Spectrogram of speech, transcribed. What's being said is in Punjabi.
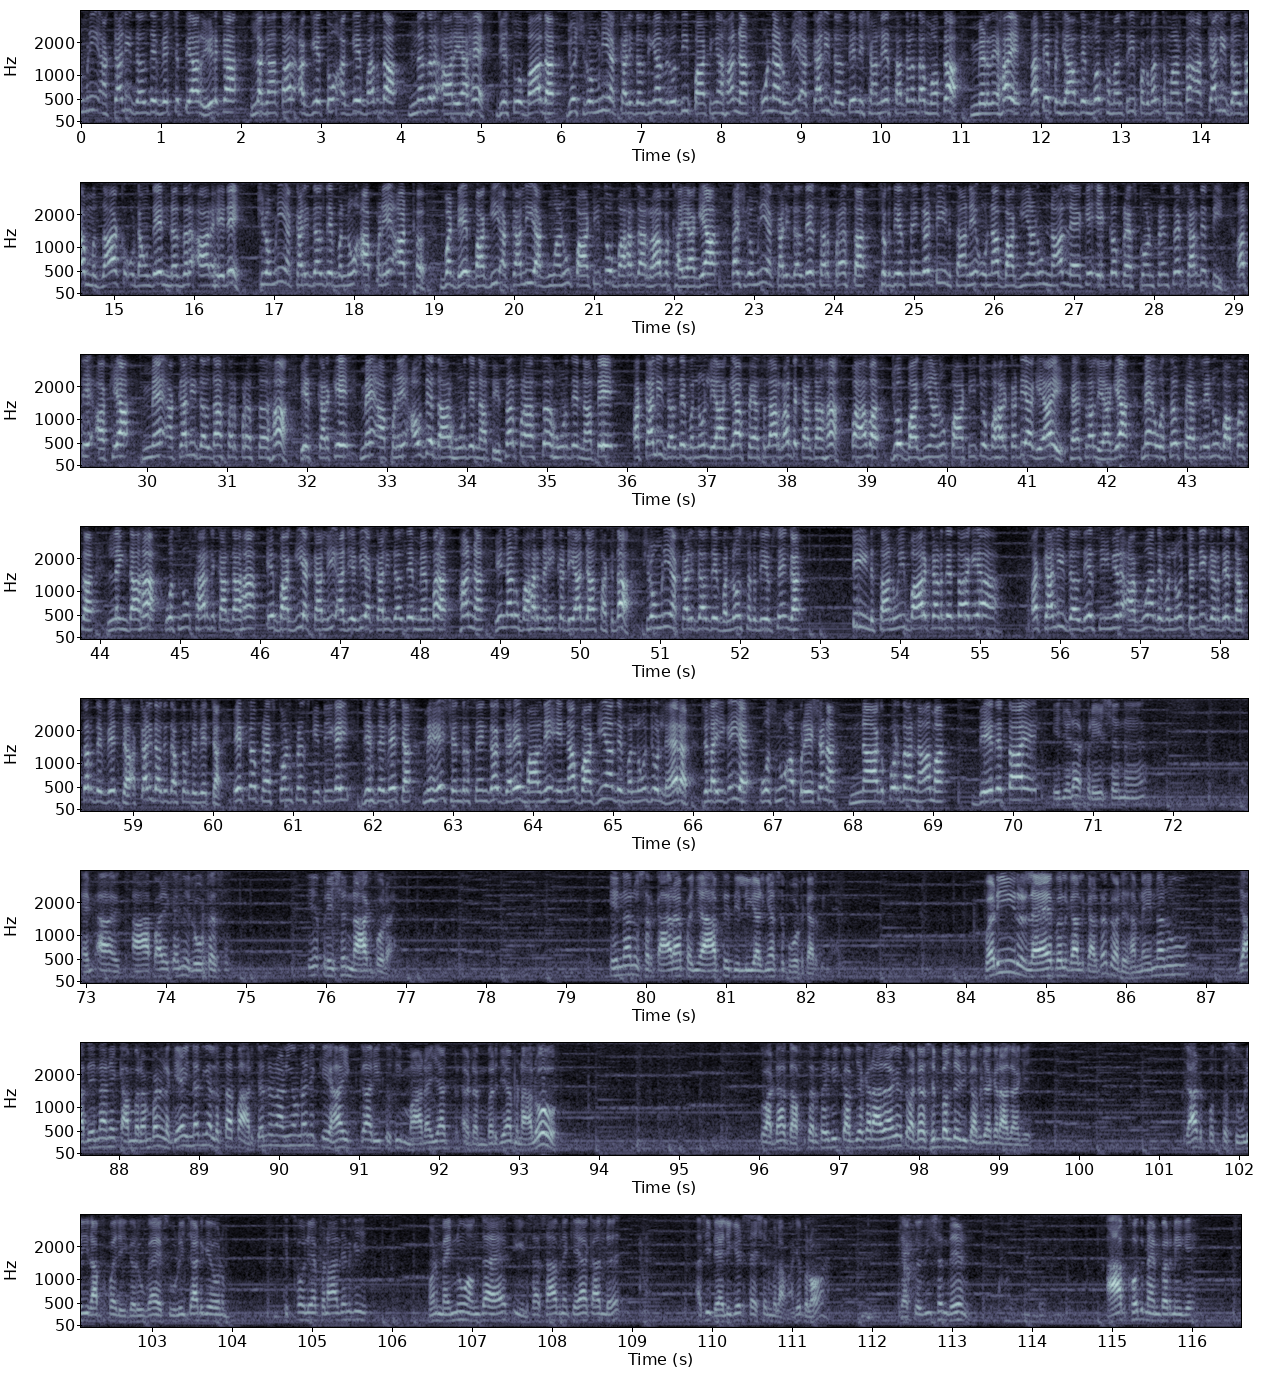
ਸ਼੍ਰੋਮਣੀ ਅਕਾਲੀ ਦਲ ਦੇ ਵਿੱਚ ਪਿਆ ਰੇੜਕਾ ਲਗਾਤਾਰ ਅੱਗੇ ਤੋਂ ਅੱਗੇ ਵੱਧਦਾ ਨਜ਼ਰ ਆ ਰਿਹਾ ਹੈ। ਜਿਸ ਤੋਂ ਬਾਅਦ ਜੋ ਸ਼੍ਰੋਮਣੀ ਅਕਾਲੀ ਦਲ ਦੀਆਂ ਵਿਰੋਧੀ ਪਾਰਟੀਆਂ ਹਨ, ਉਹਨਾਂ ਨੂੰ ਵੀ ਅਕਾਲੀ ਦਲ ਤੇ ਨਿਸ਼ਾਨੇ ਸਾਧਣ ਦਾ ਮੌਕਾ ਮਿਲ ਰਿਹਾ ਹੈ ਅਤੇ ਪੰਜਾਬ ਦੇ ਮੁੱਖ ਮੰਤਰੀ ਭਗਵੰਤ ਮਾਨ ਤਾਂ ਅਕਾਲੀ ਦਲ ਦਾ ਮਜ਼ਾਕ ਉਡਾਉਂਦੇ ਨਜ਼ਰ ਆ ਰਹੇ ਨੇ। ਸ਼੍ਰੋਮਣੀ ਅਕਾਲੀ ਦਲ ਦੇ ਵੱਲੋਂ ਆਪਣੇ 8 ਵੱਡੇ ਬਾਗੀ ਅਕਾਲੀ ਆਗੂਆਂ ਨੂੰ ਪਾਰਟੀ ਤੋਂ ਬਾਹਰ ਦਾ ਰਾਹ ਵਿਖਾਇਆ ਗਿਆ। ਤਾਂ ਸ਼੍ਰੋਮਣੀ ਅਕਾਲੀ ਦਲ ਦੇ ਸਰਪ੍ਰਸਤ ਸੁਖਦੇਵ ਸਿੰਘ ਢੀਂਡਸਾ ਨੇ ਉਹਨਾਂ ਬਾਗੀਆਂ ਨੂੰ ਨਾਲ ਲੈ ਕੇ ਇੱਕ ਪ੍ਰੈਸ ਕਾਨਫਰੰਸ ਕਰ ਦਿੱਤੀ ਅਤੇ ਆਖਿਆ ਮੈਂ ਅਕਾਲੀ ਦਲ ਦਾ ਸਰਪ੍ਰਸਤ ਹਾਂ। ਇਸ ਕਰਕੇ ਮੈਂ ਆਪਣੇ ਅਹੁਦੇਦਾਰ ਹੋਣ ਦੇ ਨਾਤੇ, ਸਰਪ੍ਰਸਤ ਹੋਣ ਦੇ ਨਾਤੇ ਅਕਾਲੀ ਦਲ ਦੇ ਵੱਲੋਂ ਲਿਆ ਗਿਆ ਫੈਸਲਾ ਰੱਦ ਕਰਦਾ ਹਾਂ। ਭਾਵ ਜੋ ਬਾਗੀਆਂ ਨੂੰ ਪਾਰਟੀ ਚੋਂ ਬਾਹਰ ਕੱਢਿਆ ਗਿਆ ਏ, ਫੈਸਲਾ ਲਿਆ ਗਿਆ। ਮੈਂ ਉਸ ਫੈਸਲੇ ਨੂੰ ਵਾਪਸ ਲੈਂਦਾ ਹਾਂ, ਉਸ ਨੂੰ ਖਾਰਜ ਕਰਦਾ ਹਾਂ। ਇਹ ਬਾਗੀ ਅਕਾਲੀ, ਅਜੇ ਵੀ ਅਕਾਲੀ ਦਲ ਦੇ ਮੈਂਬਰ ਹਨ। ਇਹਨਾਂ ਨੂੰ ਬਾਹਰ ਨਹੀਂ ਕੱਢਿਆ ਜਾ ਸਕਦਾ। ਸ਼੍ਰੋਮਣੀ ਅਕਾਲੀ ਦਲ ਦੇ ਵੱਲੋਂ ਸੁਖਦੇਵ ਸਿੰਘ ਢੀਂਡਸਾ ਨੂੰ ਹੀ ਬਾਹਰ ਕੱਢ ਦਿੱਤਾ ਗਿਆ। ਅਕਾਲੀ ਦਲ ਦੇ ਸੀਨੀਅਰ ਆਗੂਆਂ ਦੇ ਵੱਲੋਂ ਚੰਡੀਗੜ੍ਹ ਦੇ ਦਫ਼ਤਰ ਦੇ ਵਿੱਚ, ਅਕਾਲੀ ਦਲ ਦੇ ਦਫ਼ਤਰ ਦੇ ਵਿੱਚ ਇੱਕ ਪ੍ਰੈਸ ਕਾਨਫਰੰਸ ਕੀਤੀ ਗਈ, ਜਿਸ ਦੇ ਵਿੱਚ ਮਹੇਸ਼ਿੰਦਰ ਸਿੰਘ ਗਰੇਵਾਲ ਨੇ ਇਹਨਾਂ ਬਾਗੀਆਂ ਦੇ ਵੱਲੋਂ ਜੋ ਲਹਿਰ ਚਲਾਈ ਗਈ ਹੈ, ਉਸ ਨੂੰ ਆਪਰੇਸ਼ਨ ਨਾਗਪੁਰ ਦਾ ਨਾਮ ਦੇ ਦਿੱਤਾ ਹੈ। ਇਹ ਜਿਹੜਾ ਆਪਰੇਸ਼ਨ ਆਪ ਵਾਲੇ ਕਹਿੰਦੇ ਲੋਟਸ ਇਹ ਆਪਰੇਸ਼ਨ ਨਾਗਪੁਰ ਹੈ। ਇਹਨਾਂ ਨੂੰ ਸਰਕਾਰਾਂ ਪੰਜਾਬ ਤੇ ਦਿੱਲੀ ਵਾਲੀਆਂ ਸਪੋਰਟ ਕਰਦੀਆਂ। ਬੜੀ ਰਿਲਾਇਬਲ ਗੱਲ ਕਰਦਾ ਤੁਹਾਡੇ ਸਾਹਮਣੇ। ਇਹਨਾਂ ਨੂੰ ਜਦ ਇਹਨਾਂ ਨੇ ਕੰਮ ਰੰਭਣ ਲੱਗਿਆ, ਇਹਨਾਂ ਦੀਆਂ ਲੱਤਾਂ ਭਾਰ ਚੱਲਣ ਵਾਲੀਆਂ, ਉਹਨਾਂ ਨੇ ਕਿਹਾ, ਇੱਕ ਵਾਰੀ ਤੁਸੀਂ ਮਾੜਾ ਜਿਹਾ ਅਡੰਬਰ ਜਿਹਾ ਬਣਾ ਲਓ। ਤੁਹਾਡਾ ਦਫ਼ਤਰ ਤੇ ਵੀ ਕਬਜ਼ਾ ਕਰਾ ਦਾਂਗੇ, ਤੁਹਾਡਾ ਸਿੰਬਲ ਤੇ ਵੀ ਕਬਜ਼ਾ ਕਰਾ ਦਾਂਗੇ। ਚੜ ਪੁੱਤ, ਸੂਲੀ ਰੱਬ ਭਲੀ ਕਰੂਗਾ, ਇਹ ਸੂਲੀ ਚੜ ਗਏ, ਹੁਣ ਕਿੱਥੋਂ ਲਿਆ ਬਣਾ ਦੇਣਗੇ? ਹੁਣ ਮੈਨੂੰ ਆਉਂਦਾ ਹੈ ਢੀਂਡਸਾ ਸਾਹਿਬ ਨੇ ਕਿਹਾ ਕੱਲ ਅਸੀਂ ਡੈਲੀਗੇਟ ਸੈਸ਼ਨ ਬੁਲਾਵਾਂਗੇ, ਬੁਲਾਓ। ਰੈਕੁਜੀਸ਼ਨ ਦੇਣ। ਆਪ ਖੁਦ ਮੈਂਬਰ ਨਹੀਂ ਗਏ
